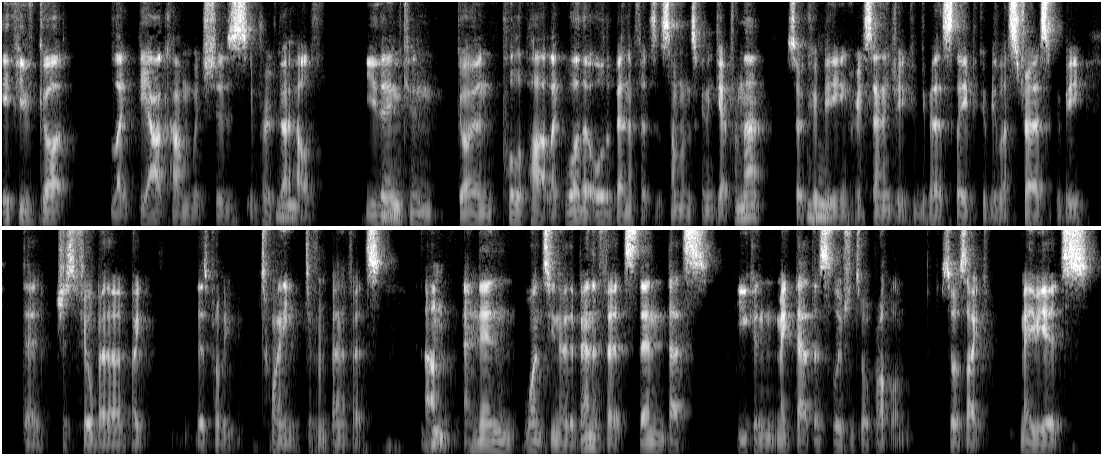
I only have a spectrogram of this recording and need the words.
if you've got like the outcome, which is improved gut mm-hmm. health, you then mm-hmm. can go and pull apart like what are all the benefits that someone's going to get from that. So it could mm-hmm. be increased energy, it could be better sleep, it could be less stress, it could be they just feel better. Like there's probably 20 different benefits. Mm-hmm. Um, and then once you know the benefits, then that's you can make that the solution to a problem. So it's like maybe it's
